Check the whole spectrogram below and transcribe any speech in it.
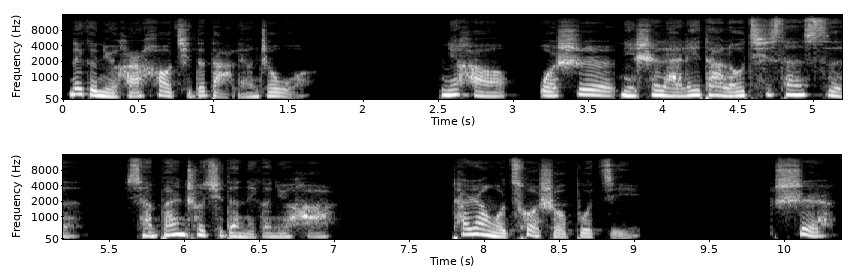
那个女孩好奇的打量着我。你好，我是你是来历大楼七三四想搬出去的那个女孩。她让我措手不及。是，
